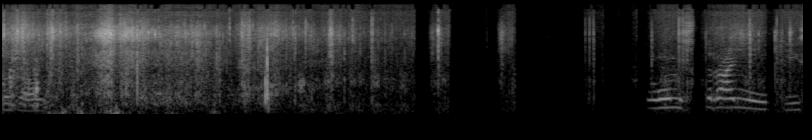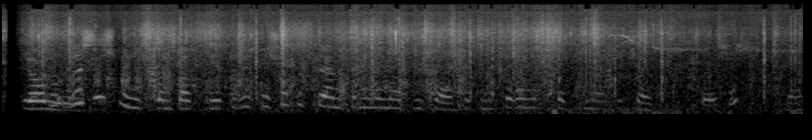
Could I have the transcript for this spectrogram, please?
пожалуйста. То вони странненькі і стрьомні. Вислиш мені в контакті, я тобі пишу постійно, ти мені не відповідаєш. Так на того не хочеш не відповідаєш. Пишеш? Так.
